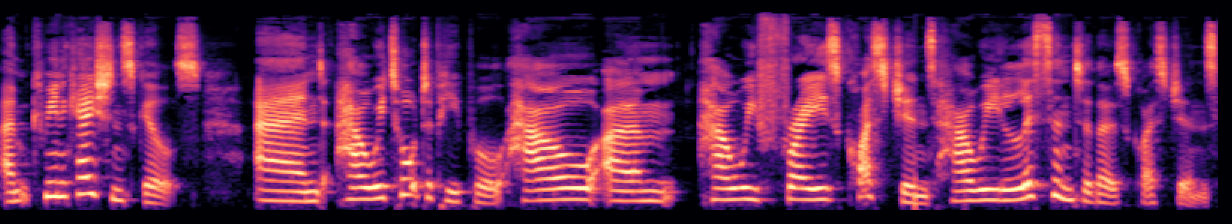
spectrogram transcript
um, communication skills and how we talk to people, how um, how we phrase questions, how we listen to those questions,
